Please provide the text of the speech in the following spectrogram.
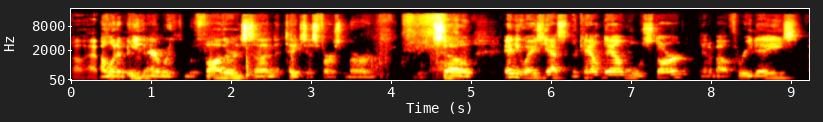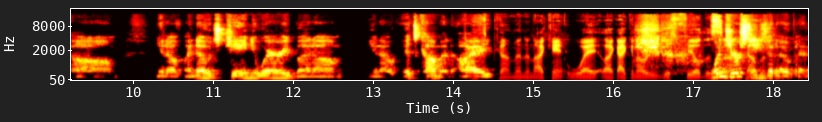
Oh, absolutely. I want to be there with with father and son that takes his first bird. Awesome. So, anyways, yes, the countdown will start in about three days. Um, you know, I know it's January, but um, you know, it's coming. I it's coming, and I can't wait. Like I can already just feel the. When's your coming. season open?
